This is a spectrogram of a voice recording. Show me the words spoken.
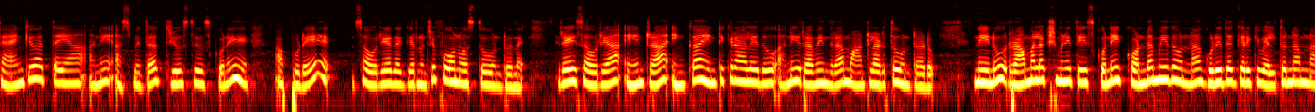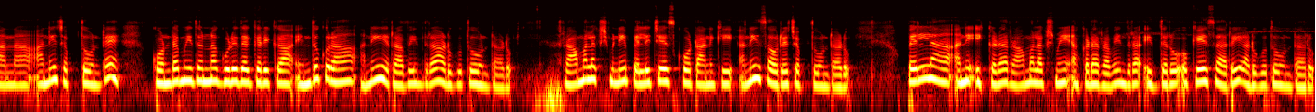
థ్యాంక్ యూ అత్తయ్య అని అస్మిత జ్యూస్ తీసుకుని అప్పుడే శౌర్య దగ్గర నుంచి ఫోన్ వస్తూ ఉంటుంది. రే శౌర్య ఏంట్రా? ఇంకా ఇంటికి రాలేదు అని రవీంద్ర మాట్లాడుతూ ఉంటాడు. నేను రామలక్ష్మిని తీసుకుని కొండ మీద ఉన్న గుడి దగ్గరికి వెళ్తున్నాం నాన్న అని చెప్తూ ఉంటే కొండ మీద ఉన్న గుడి దగ్గరిక? ఎందుకురా? అని రవీంద్ర అడుగుతూ ఉంటాడు. రామలక్ష్మిని పెళ్ళి చేసుకోవటానికి అని శౌర్య చెప్తూ ఉంటాడు. పెళ్ళ? అని ఇక్కడ రామలక్ష్మి అక్కడ రవీంద్ర ఇద్దరు ఒకేసారి అడుగుతూ ఉంటారు.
